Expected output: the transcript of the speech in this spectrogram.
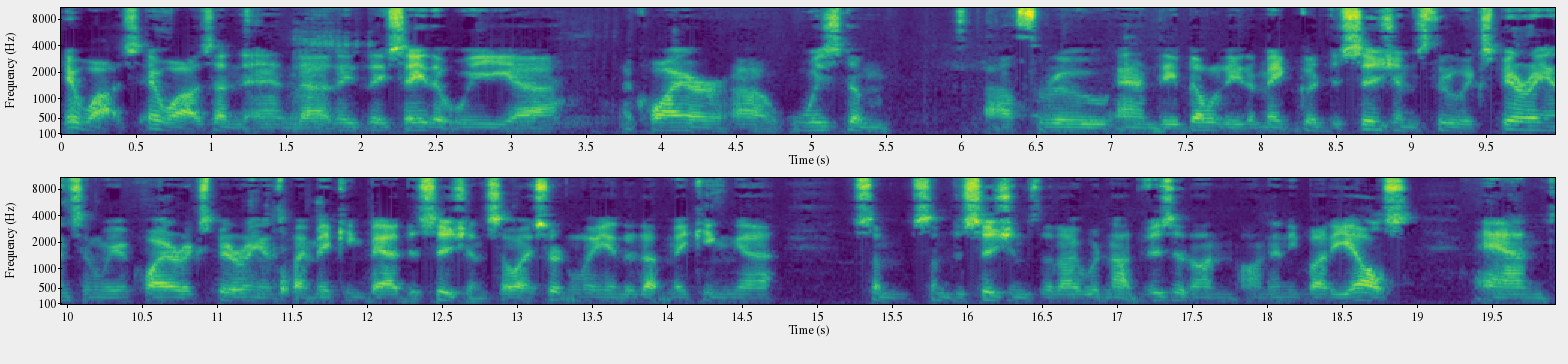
It was, it was, and and uh, they they say that we uh, acquire uh, wisdom uh, through and the ability to make good decisions through experience, and we acquire experience by making bad decisions. So I certainly ended up making uh, some some decisions that I would not visit on on anybody else. And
